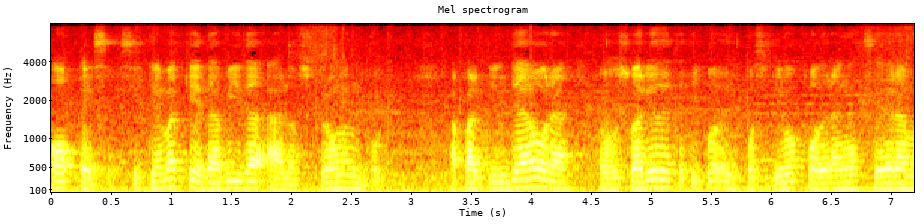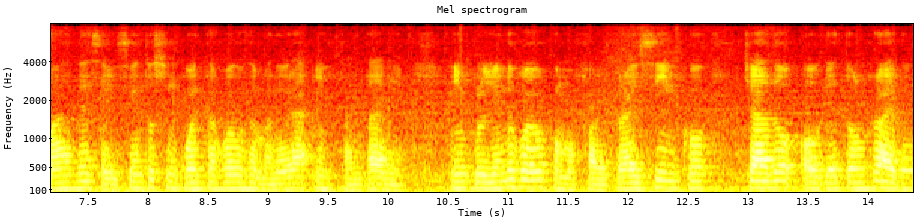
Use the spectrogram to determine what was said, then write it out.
OS, sistema que da vida a los Chromebook. A partir de ahora, los usuarios de este tipo de dispositivos podrán acceder a más de 650 juegos de manera instantánea, incluyendo juegos como Far Cry 5, Shadow of the Tomb Raider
